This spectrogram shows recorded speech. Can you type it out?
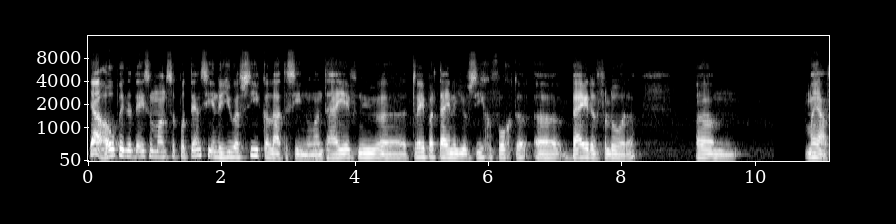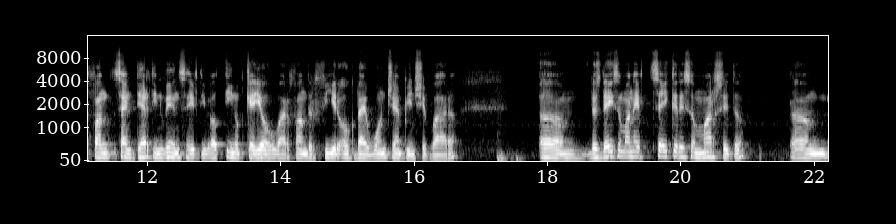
ja, hoop ik dat deze man zijn potentie in de UFC kan laten zien. Want hij heeft nu eh, twee partijen in de UFC gevochten, eh, beide verloren. Ehm, maar ja, van zijn 13 wins heeft hij wel 10 op KO, waarvan er 4 ook bij One Championship waren. Ehm, dus deze man heeft zeker in zijn mars zitten. Ehm,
